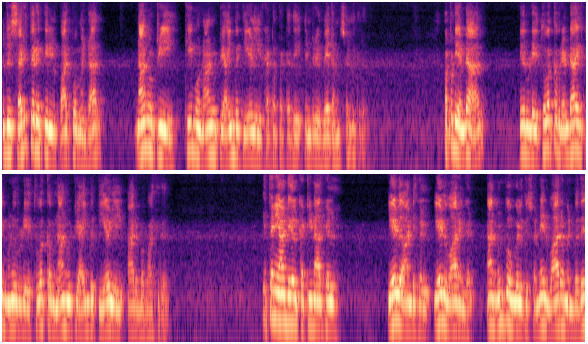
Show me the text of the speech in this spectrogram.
இது சரித்திரத்தில் பார்ப்போம் என்றால் நானூற்றி கிமு நானூற்றி ஐம்பத்தி ஏழில் கட்டப்பட்டது என்று வேதம் சொல்லுகிறது. அப்படி என்றால் இதனுடைய துவக்கம் ரெண்டாயிரத்தி முந்நூறுடைய துவக்கம் நானூற்றி ஐம்பத்தி ஏழில் ஆரம்பமாகிறது. எத்தனை ஆண்டுகள் கட்டினார்கள்? ஏழு ஆண்டுகள் ஏழு வாரங்கள். நான் முன்பு உங்களுக்கு சொன்னேன் வாரம் என்பது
